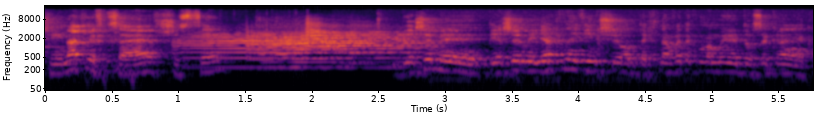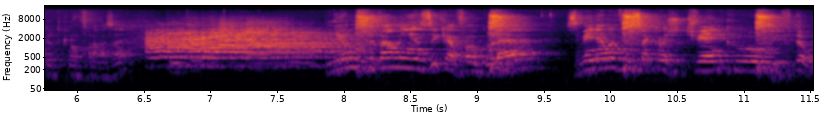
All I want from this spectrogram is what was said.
czyli najpierw C, wszyscy. Bierzemy, bierzemy jak największy oddech, nawet jak mamy do zagrania krótką frazę. Nie używamy języka w ogóle, zmieniamy wysokość dźwięku w dół.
